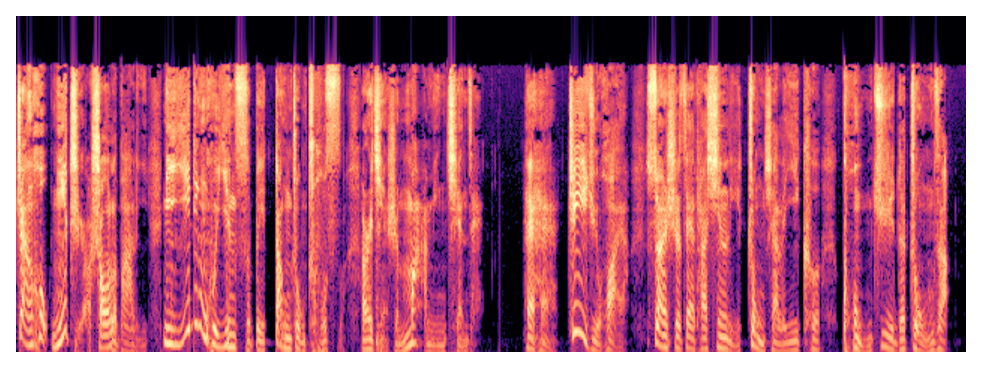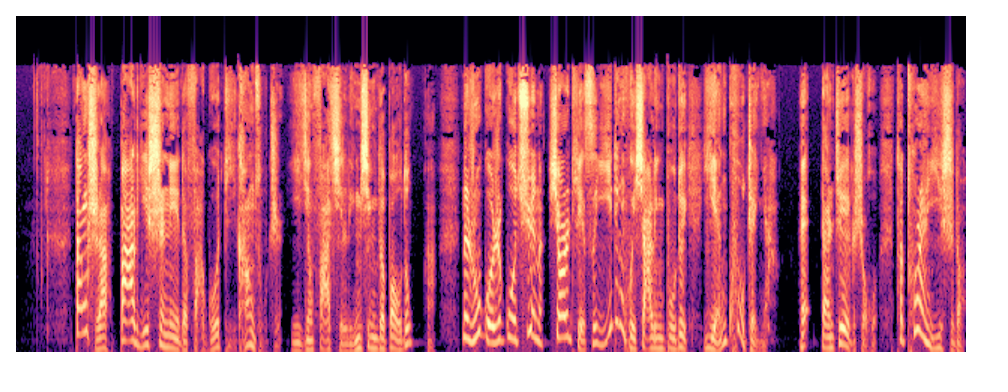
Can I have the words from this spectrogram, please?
战后，你只要烧了巴黎，你一定会因此被当众处死，而且是骂名千载。嘿嘿，这句话呀，算是在他心里种下了一颗恐惧的种子。当时啊，巴黎市内的法国抵抗组织已经发起零星的暴动啊。那如果是过去呢，肖尔铁斯一定会下令部队严酷镇压。哎，但这个时候他突然意识到，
